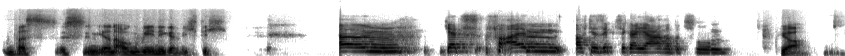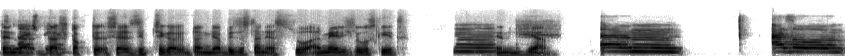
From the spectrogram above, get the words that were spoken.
was ist in Ihren Augen weniger wichtig? Ähm, jetzt vor allem auf die 70er Jahre bezogen. Ja, denn da, da, stockte es ja 70er, dann ja, bis es dann erst so allmählich losgeht. Hm. Denn, ja. Ähm, also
